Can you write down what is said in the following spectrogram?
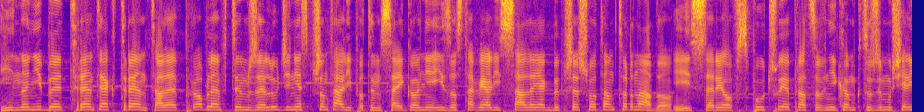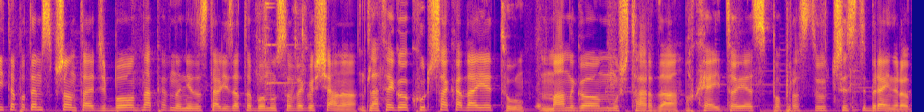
i no niby trend jak trend, ale problem w tym, że ludzie nie sprzątali po tym Saigonie i zostawiali salę jakby przeszło tam tornado. I serio współczuję pracownikom, którzy musieli to potem sprzątać, bo na pewno nie dostali za to bonusowego siana. Dlatego kurczaka daję tu. Mango, musztarda. Okej, to jest po prostu czysty brainrot.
